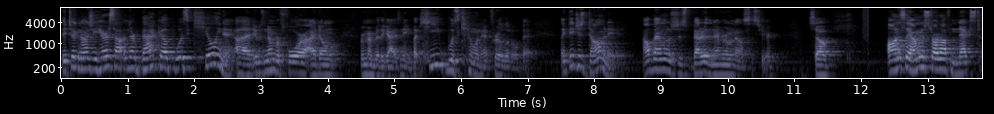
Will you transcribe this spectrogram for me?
they took Najee Harris out and their backup was killing it. Uh, it was number four. I don't remember the guy's name, but he was killing it for a little bit. Like they just dominated. Alabama was just better than everyone else this year. So honestly, I'm going to start off next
